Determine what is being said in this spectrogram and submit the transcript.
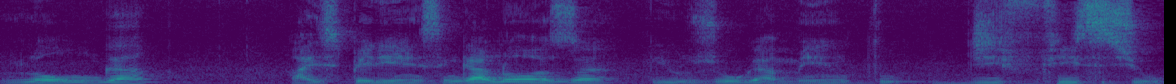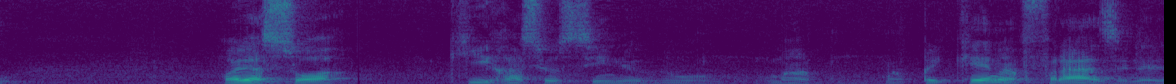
longa, a experiência enganosa e o julgamento difícil. Olha só, que raciocínio, do, uma, uma pequena frase né,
